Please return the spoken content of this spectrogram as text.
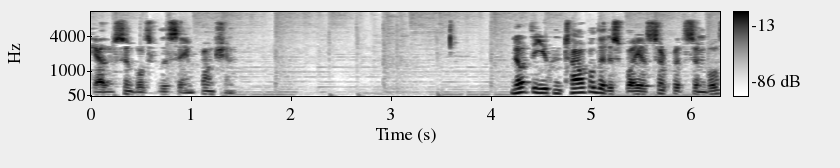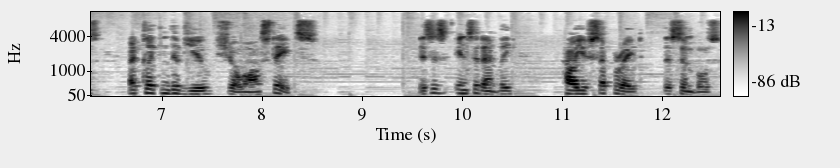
Gather Symbols for the same function. Note that you can toggle the display of separate symbols by clicking the View Show All States. This is incidentally how you separate the symbols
